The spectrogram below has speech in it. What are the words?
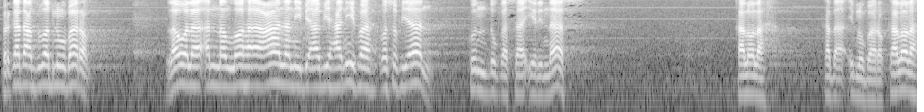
Berkata Abdullah bin Mubarak, "Laula anna Allah a'anani bi Abi Hanifah wa Sufyan, kuntu kasairin nas." Kalaulah kata Ibnu Barak, kalaulah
